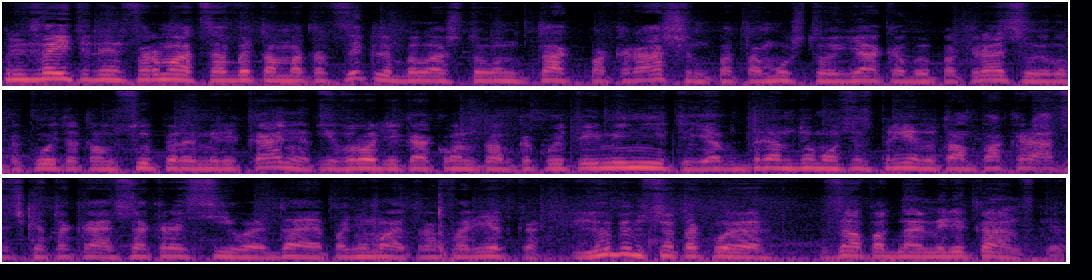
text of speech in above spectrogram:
Предварительная информация об этом мотоцикле была, что он так покрашен, потому что якобы покрасил его какой-то там супер американец. И вроде как он там какой-то именитый. Я прям думал, сейчас приеду, там покрасочка такая вся красивая. Да, я понимаю, трафаретка. Любим все такое западноамериканское.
